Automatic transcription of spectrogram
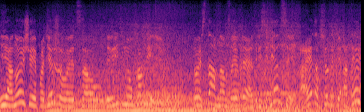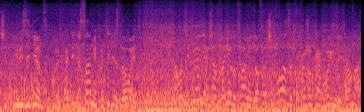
И оно еще и поддерживается доверительное управление. То есть там нам заявляют резиденции, а это все-таки отельчик и резиденции. То есть хотите сами, хотите сдавайте. А вот теперь я сейчас доеду с вами до Сочи Плазы, покажу, как выглядит она.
